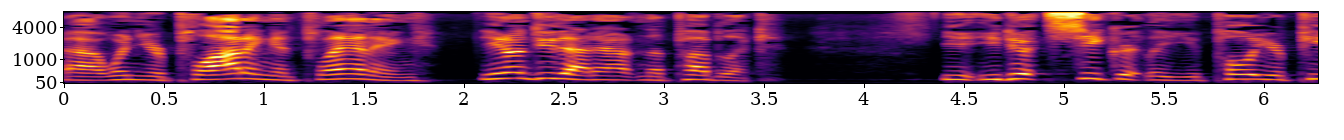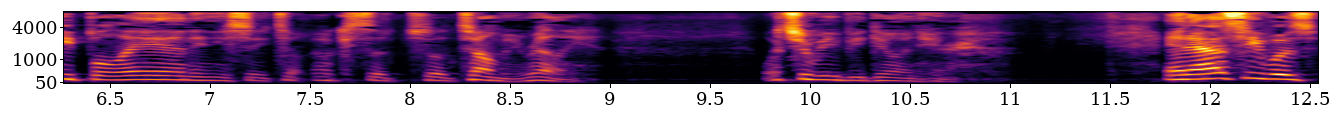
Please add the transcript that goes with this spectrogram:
uh, when you're plotting and planning, you don't do that out in the public. You, you do it secretly. You pull your people in and you say, okay, so, so tell me, really, what should we be doing here? And as he was,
